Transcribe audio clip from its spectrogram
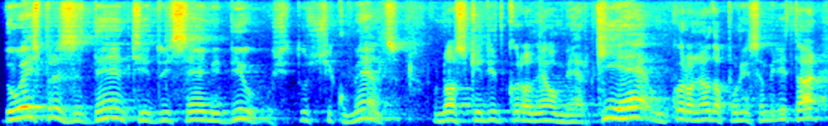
do ex-presidente do ICMBio, o Instituto Chico Mendes, o nosso querido Coronel Mero, que é um coronel da Polícia Militar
